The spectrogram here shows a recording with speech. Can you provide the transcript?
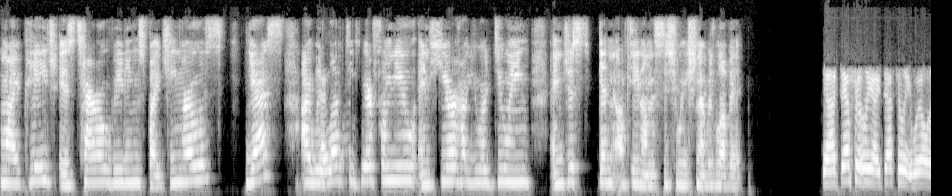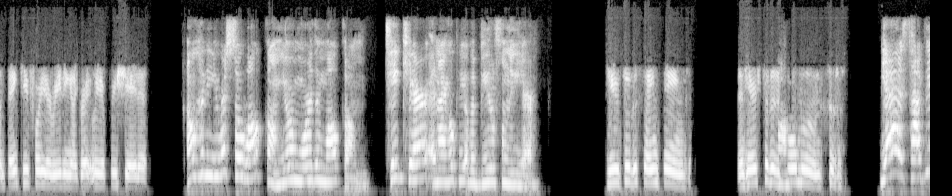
My page is Tarot Readings by Jean Rose. Yes, I would Okay. love to hear from you and hear how you are doing and just get an update on the situation. I would love it. Yeah, definitely. I definitely will. And thank you for your reading. I greatly appreciate it. Oh, honey, you are so welcome. You're more than welcome. Take care, and I hope you have a beautiful new year. You do the same thing. And here's to the Oh. full moon. Yes, happy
